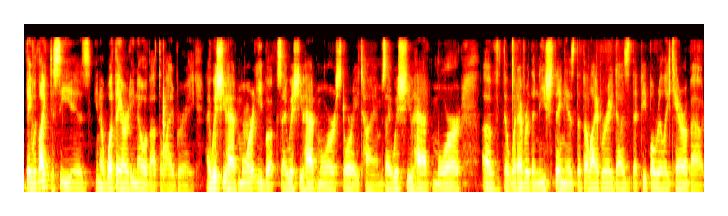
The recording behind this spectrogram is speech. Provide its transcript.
they would like to see is you know what they already know about the library. I wish you had more ebooks. I wish you had more story times. I wish you had more of the whatever the niche thing is that the library does that people really care about.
